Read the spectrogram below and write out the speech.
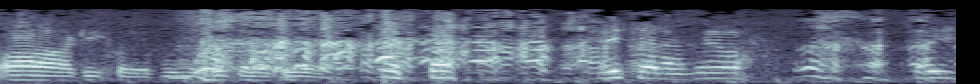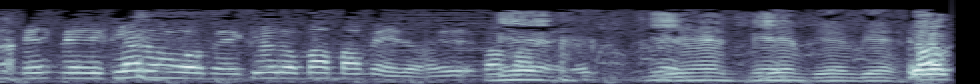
Ah, qué hijo de puta, esa la peor. esa la peor. Soy- me, me declaro, me declaro más mamero, eh, más Bien, mamero. bien, bien. bien, bien. Pero,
